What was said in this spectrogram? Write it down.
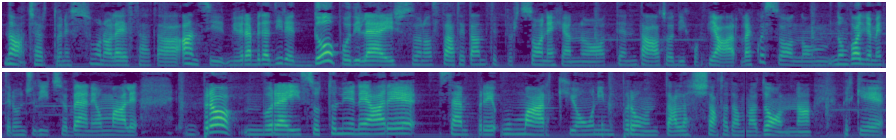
No, certo, nessuno. Lei è stata. Anzi, mi verrebbe da dire, dopo di lei ci sono state tante persone che hanno tentato di copiarla. E questo non, non voglio mettere un giudizio bene o male, però mh, vorrei sottolineare sempre un marchio, un'impronta lasciata da una donna. Perché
